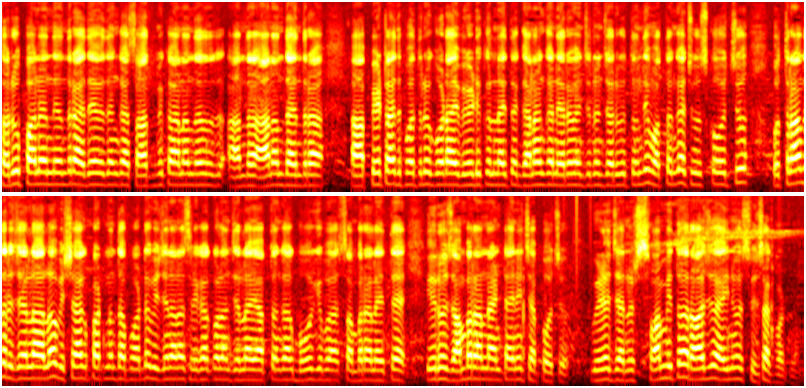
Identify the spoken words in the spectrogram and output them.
స్వరూపానందేంద్ర అదేవిధంగా సాత్వికానంద ఆనంద ఆనందేంద్ర ఆ పీఠాధిపతులు కూడా ఈ వేడుకలను అయితే ఘనంగా నిర్వహించడం జరుగుతుంది. మొత్తంగా చూసుకోవచ్చు ఉత్తరాంధ్ర జిల్లాలో విశాఖపట్నంతో పాటు విజయనగరం శ్రీకాకుళం జిల్లా వ్యాప్తంగా భోగి సంబరాలు అయితే ఈరోజు అంబరన్న అంటే అని చెప్పవచ్చు. వీడియో జర్నలిస్ట్ స్వామితో రాజు ఐ న్యూస్ విశాఖపట్నం.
